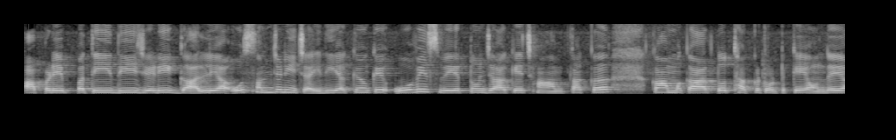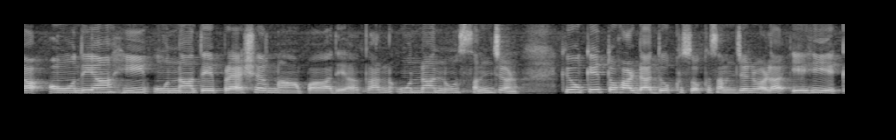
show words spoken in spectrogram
ਆਪਣੇ ਪਤੀ ਦੀ ਜਿਹੜੀ ਗੱਲ ਆ, ਉਹ ਸਮਝਣੀ ਚਾਹੀਦੀ ਆ, ਕਿਉਂਕਿ ਉਹ ਵੀ ਸਵੇਰ ਤੋਂ ਜਾ ਕੇ ਸ਼ਾਮ ਤੱਕ ਕੰਮਕਾਰ ਤੋਂ ਥੱਕ ਟੁੱਟ ਕੇ ਆਉਂਦੇ ਆ। ਆਉਂਦਿਆਂ ਹੀ ਉਹਨਾਂ ਤੇ ਪ੍ਰੈਸ਼ਰ ਨਾ ਪਾ ਦਿਆ ਕਰਨ, ਉਹਨਾਂ ਨੂੰ ਸਮਝਣ, ਕਿਉਂਕਿ ਤੁਹਾਡਾ ਦੁੱਖ ਸੁੱਖ ਸਮਝਣ ਵਾਲਾ ਇਹੀ ਇੱਕ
